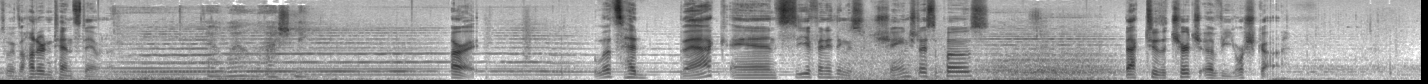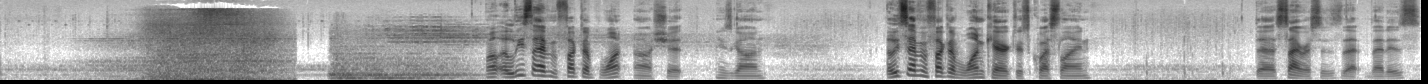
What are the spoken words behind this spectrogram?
So we have 110 stamina. Farewell, Ashley. Alright. Let's head back and see if anything has changed, I suppose. Back to the Church of Yorshka. Well, at least I haven't fucked up one- Oh, shit. He's gone. At least I haven't fucked up one character's quest line. The Sirris's, that, that is.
